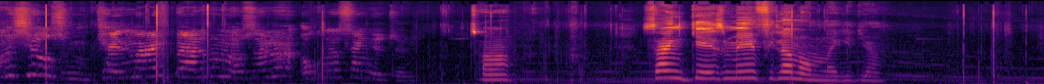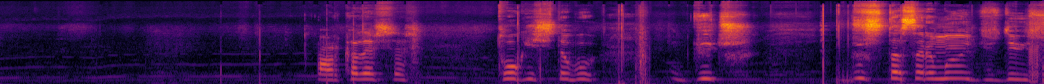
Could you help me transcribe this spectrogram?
Ama şey olsun. Kendime ait bir arabam olsun ama okula sen götür. Tamam. Sen gezmeye filan onunla gidiyorsun. Arkadaşlar. Tok işte bu. Güç. Güç tasarımı yüzde yüz.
